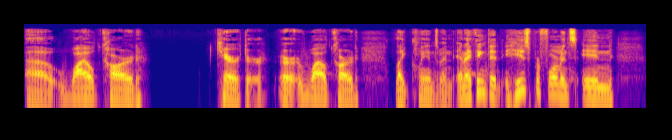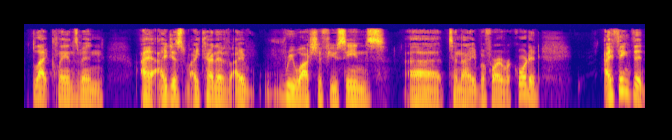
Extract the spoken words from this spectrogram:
uh, wild card character or wild card like Klansman, and I think that his performance in BlacKkKlansman, I, I just I kind of I rewatched a few scenes uh, tonight before I recorded. I think that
